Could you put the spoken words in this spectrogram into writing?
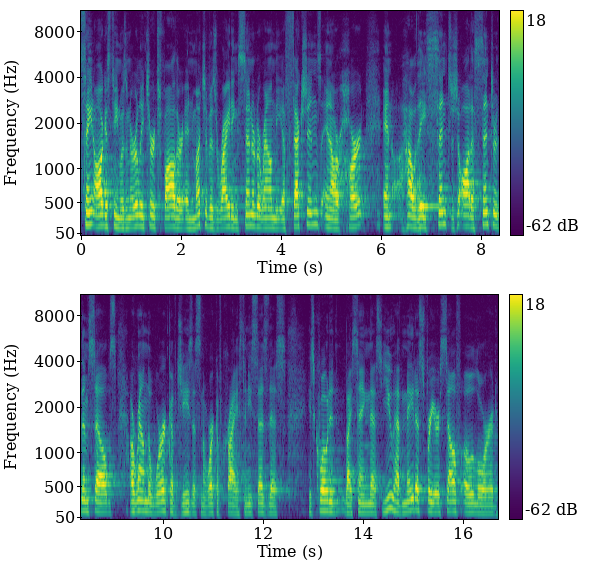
St. Augustine was an early church father, and much of his writing centered around the affections in our heart and how they center, ought to center themselves around the work of Jesus and the work of Christ. And he says this He's quoted by saying this You have made us for yourself, O Lord,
